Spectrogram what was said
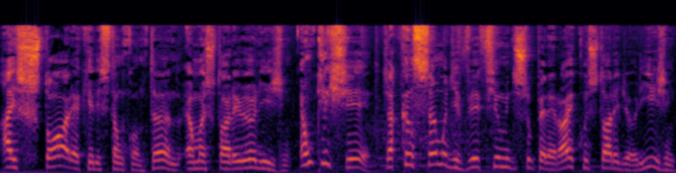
A história que eles estão contando é uma história de origem. É um clichê. Já cansamos de ver filme de super-herói com história de origem.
